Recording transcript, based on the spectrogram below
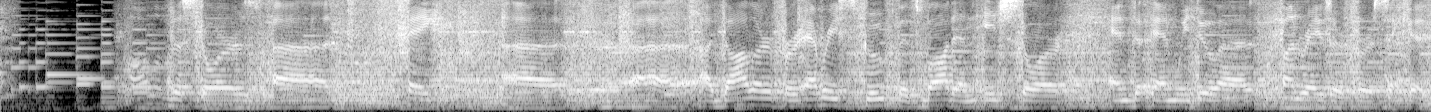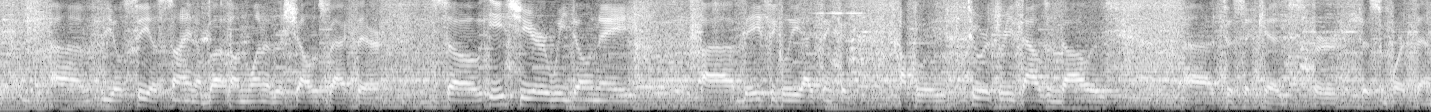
it. All of the stores uh, scoop that's bought in each store, and and we do a fundraiser for sick kids. Uh, you'll see a sign about on one of the shelves back there. So each year we donate uh, basically, I think, a couple of two or three thousand dollars uh, to sick kids for to support them.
